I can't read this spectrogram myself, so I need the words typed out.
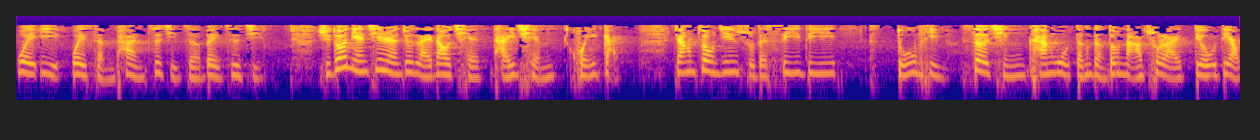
为义、为审判，自己责备自己。许多年轻人就来到前台前悔改，将重金属的 CD。毒品、色情刊物等等都拿出来丢掉，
